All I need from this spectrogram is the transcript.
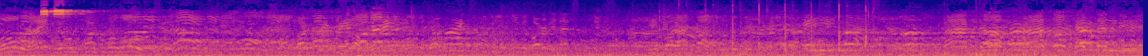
Low, right? We always talked about low. Back up. Back up. Back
